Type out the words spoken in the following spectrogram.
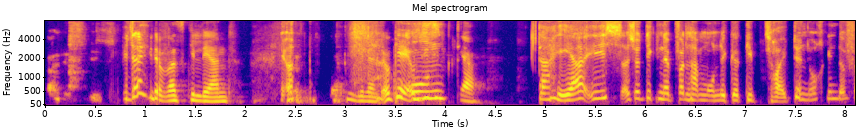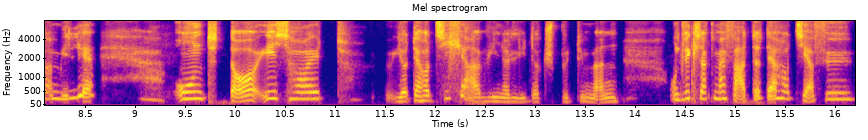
alles wissen. Wieder? Wieder was gelernt. Ja. gelernt. Okay, und, und ja. daher ist, also die Knöpfelharmonika gibt es heute noch in der Familie. Und da ist halt, ja, der hat sicher auch Wiener Lieder gespielt. Ich meine, Und wie gesagt, mein Vater, der hat sehr viel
